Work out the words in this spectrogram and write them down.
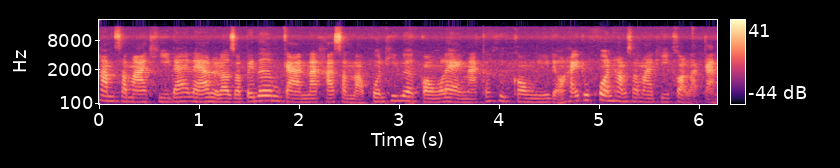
ทำสมาธิได้แล้วเดี๋ยวเราจะไปเริ่มกันนะคะสำหรับคนที่เลือกกองแรกนะก็คือกองนี้เดี๋ยวให้ทุกคนทำสมาธิก่อนละกัน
